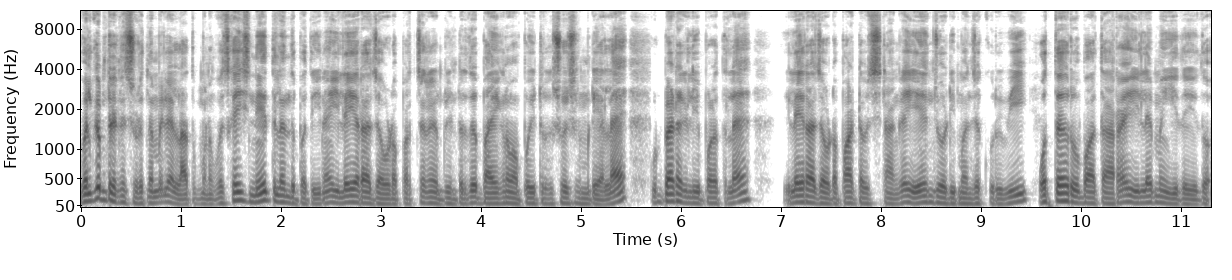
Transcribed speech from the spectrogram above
வெல்கம் டு என்னோட தமிழ் எல்லாத்துக்கும் வணக்கம். கைஸ் நேத்துலேருந்து பார்த்தீங்கன்னா இளையராஜாவோட பிரச்சனை அப்படின்றது பயங்கரமாக போயிட்டு இருக்கு சோஷியல் மீடியாவில் குட்பேடகலி படத்தில் இளையராஜாவோட பாட்டை வச்சுட்டாங்க. ஏன் ஜோடி மஞ்சக்குருவி? ஒத்த ரூபா தார இளமை இது இதோ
